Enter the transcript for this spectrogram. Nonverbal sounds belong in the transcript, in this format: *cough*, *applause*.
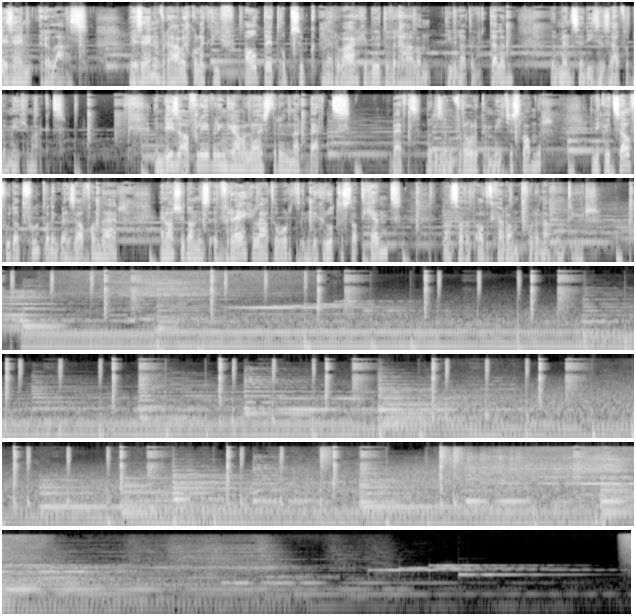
Wij zijn Relaas. Wij zijn een verhalencollectief altijd op zoek naar waar gebeurde verhalen die we laten vertellen door mensen die ze zelf hebben meegemaakt. In deze aflevering gaan we luisteren naar Bert. Bert, dat is een vrolijke meetjeslander. En ik weet zelf hoe dat voelt, want ik ben zelf vandaar. En als je dan eens vrijgelaten wordt in de grote stad Gent, dan staat het altijd garant voor een avontuur.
